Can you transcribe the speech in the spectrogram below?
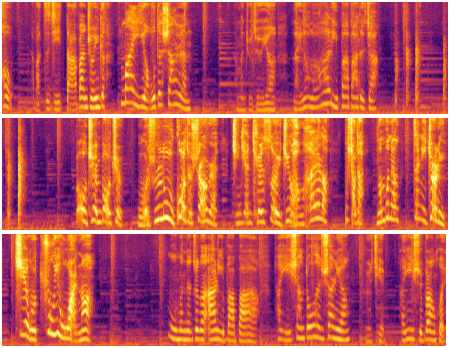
后他把自己打扮成一个卖油的商人，他们就这样。来到了阿里巴巴的家。抱歉，抱歉，我是路过的商人。今天天色已经很黑了，不晓得能不能在你这里借我住一晚呢？我们的这个阿里巴巴啊，他一向都很善良，而且他一时半会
